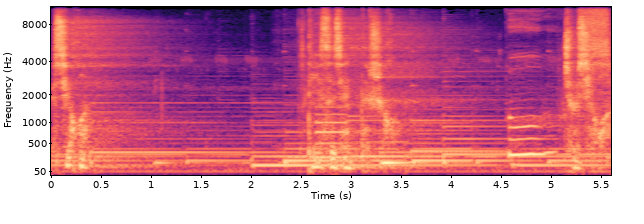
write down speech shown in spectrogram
喜欢。第一次见你的时候就喜欢。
